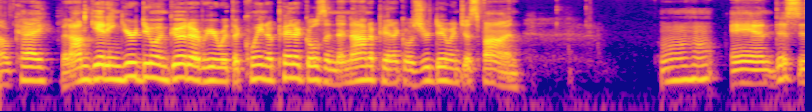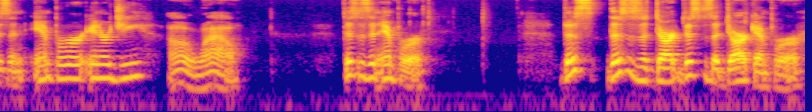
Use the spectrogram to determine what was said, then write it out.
Okay, but I'm getting, you're doing good over here with the Queen of Pentacles and the Nine of Pentacles. You're doing just fine. Mm-hmm. And this is an emperor energy. Oh, wow. This is an emperor. This this is a dark this is a dark emperor.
